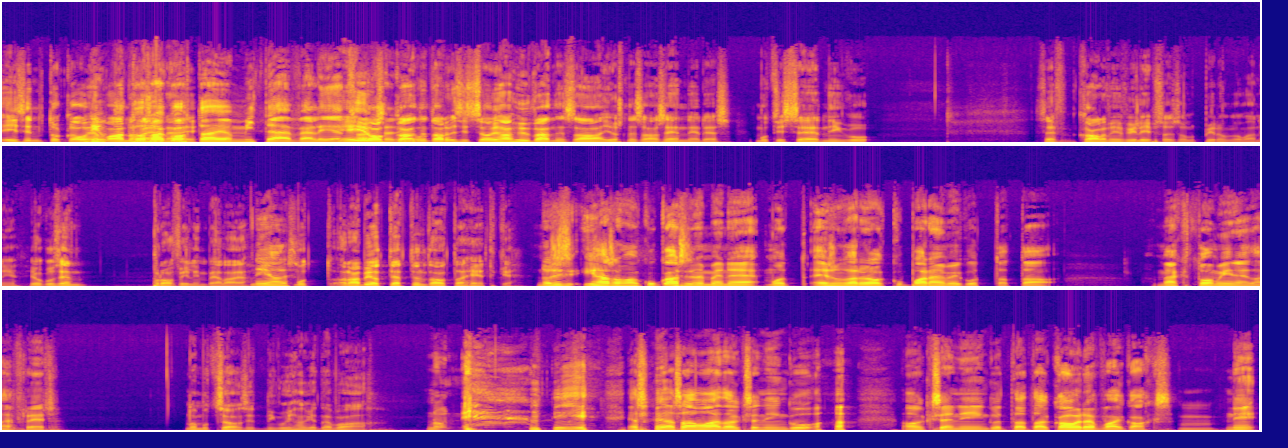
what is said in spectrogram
ei se nyt ole kauhean niin, vanha tuossa kohtaa ei ole mitään väliä. Ei olekaan, niinku- ne tarvii, siis se on ihan hyvä, ne saa, jos ne saa sen edes. Mutta siis se, että niinku, se Calvin Phillips olisi ollut pirun kova, niin joku sen profiilin pelaaja. Niin olisi. Mutta Rabiot jätty nyt auttaa hetken. No siis ihan sama kuka sinne menee, mutta ei sun tarvitse olla kuin parempi kuin tota McTominay tai Fred. No mutta se on sitten niinku ihan ketä vaan. No niin, niin. ja se on ihan sama, että onko se niinku, onko se niinku tota kauden vai kaksi. Mm. Niin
